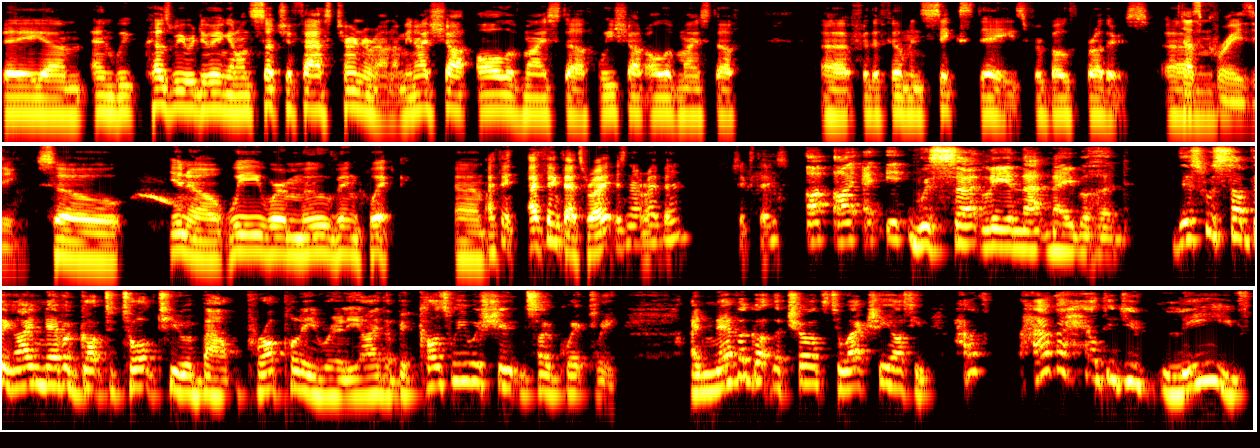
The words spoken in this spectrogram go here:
they um, and we because we were doing it on such a fast turnaround. I mean, I shot all of my stuff. We shot all of my stuff uh, for the film in six days for both brothers. Um, That's crazy. So you know, we were moving quick. Um, I think I think that's right. Isn't that right, Ben? Six days. I, I, it was certainly in that neighborhood. This was something I never got to talk to you about properly, really, either, because we were shooting so quickly. I never got the chance to actually ask you how how the hell did you leave?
